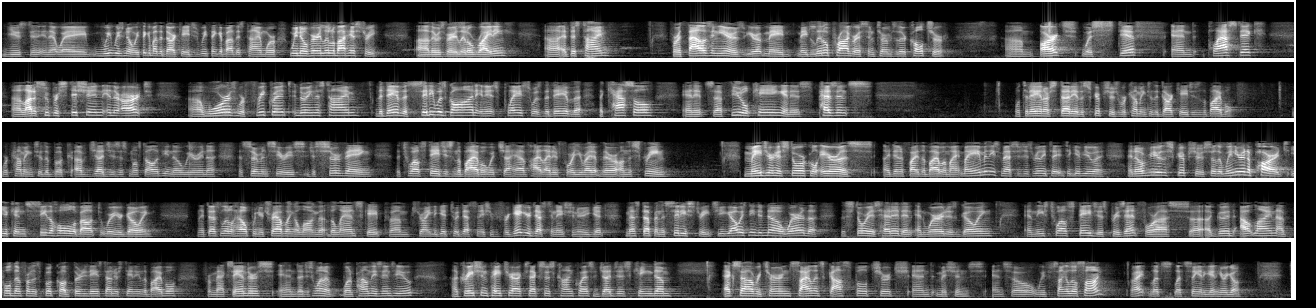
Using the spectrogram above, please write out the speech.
used in, in that way. We, we know, we think about the Dark Ages, we think about this time where we know very little about history. Uh, there was very little writing uh, at this time. For a thousand years, Europe made, made little progress in terms of their culture. Um, art was stiff and plastic, a lot of superstition in their art. Uh, wars were frequent during this time. The day of the city was gone, and in its place was the day of the, the castle and its feudal king and his peasants. Well, today in our study of the Scriptures, we're coming to the dark ages of the Bible. We're coming to the book of Judges. As most all of you know, we are in a, a sermon series just surveying the 12 stages in the Bible, which I have highlighted for you right up there on the screen major historical eras identified in the Bible. My, my aim in these messages is really to, to give you a, an overview of the Scriptures so that when you're in a part, you can see the whole about where you're going. And it does a little help when you're traveling along the, the landscape, um, trying to get to a destination. If you forget your destination or you get messed up in the city streets, you always need to know where the, the story is headed and, and where it is going. And these 12 stages present for us uh, a good outline. I've pulled them from this book called 30 Days to Understanding the Bible from Max Anders. And I just want to, pound these into you. Uh, creation, patriarchs, Exodus, conquest, judges, kingdom, exile, return, silence, gospel, church, and missions. And so we've sung a little song, right? Let's, let's sing it again. Here we go.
